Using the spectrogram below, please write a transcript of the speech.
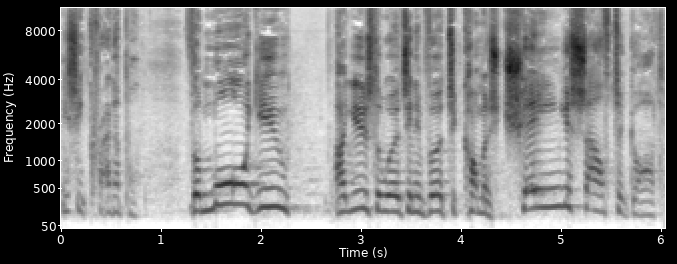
It's incredible. The more you I use the words in inverted commas, chain yourself to God.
